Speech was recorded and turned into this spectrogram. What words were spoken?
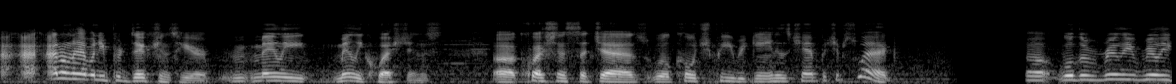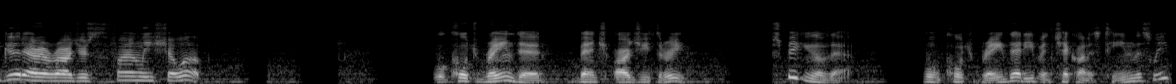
I, I don't have any predictions here. mainly, mainly questions. Uh, questions such as, will Coach P regain his championship swag? Uh, will the really, really good Aaron Rodgers finally show up? Will Coach Braindead bench RG3. Speaking of that, will Coach Braindead even check on his team this week?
